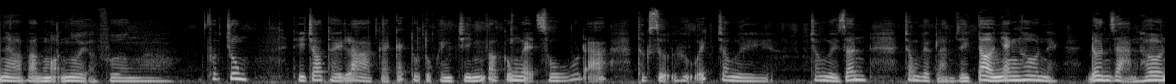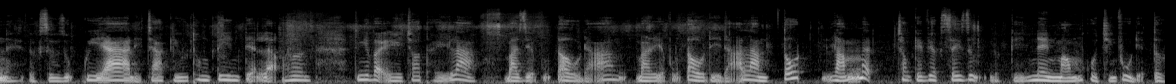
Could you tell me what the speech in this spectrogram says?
uh, và mọi người ở phường uh, Phước Trung thì cho thấy là cải cách thủ tục hành chính và công nghệ số đã thực sự hữu ích cho người cho người dân trong việc làm giấy tờ nhanh hơn này đơn giản hơn này được sử dụng QR để tra cứu thông tin tiện lợi hơn. Như vậy thì cho thấy là bà Rịa Vũng Tàu đã bà Rịa Vũng Tàu thì đã làm tốt lắm trong cái việc xây dựng được cái nền móng của chính phủ điện tử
